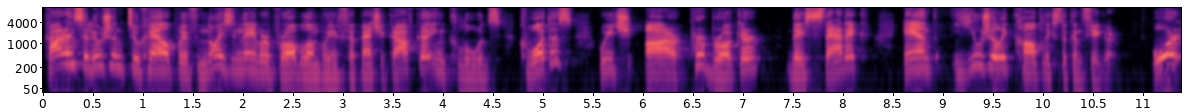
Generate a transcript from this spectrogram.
Current solution to help with noisy neighbor problem with Apache Kafka includes quotas, which are per broker, they're static, and usually complex to configure. Or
